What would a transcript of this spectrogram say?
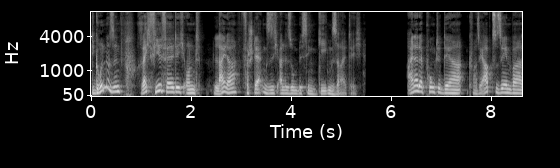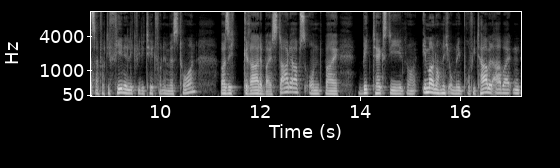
Die Gründe sind recht vielfältig und leider verstärken sie sich alle so ein bisschen gegenseitig. Einer der Punkte, der quasi abzusehen war, ist einfach die fehlende Liquidität von Investoren, weil sich gerade bei Startups und bei Big Techs, die immer noch nicht unbedingt profitabel arbeiten,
